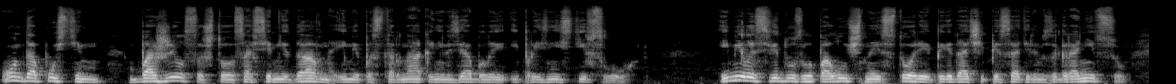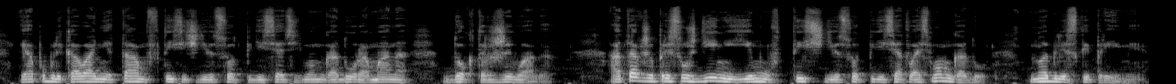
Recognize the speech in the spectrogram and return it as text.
Он, допустим, божился, что совсем недавно имя Пастернака нельзя было и произнести вслух. Имелась в виду злополучная история передачи писателям за границу и опубликования там в 1957 году романа «Доктор Живаго», а также присуждение ему в 1958 году Нобелевской премии.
